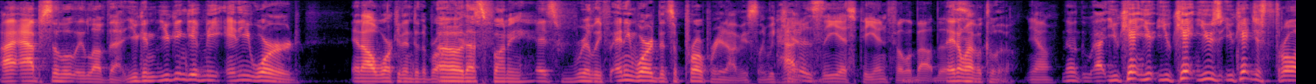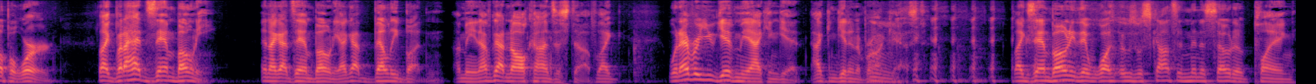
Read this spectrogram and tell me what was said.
I absolutely love that. You can you can give me any word, and I'll work it into the broadcast. Oh, that's funny. it's really f- any word that's appropriate. Obviously, we How can't. does ESPN feel about this? they don't have a clue. Yeah. No, uh, you can't. You, you can't use. You can't just throw up a word. Like, but I had zamboni, and I got zamboni. I got belly button. I mean, I've gotten all kinds of stuff. Like, whatever you give me, I can get. I can get in a broadcast. like zamboni, that was it was Wisconsin, Minnesota playing,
